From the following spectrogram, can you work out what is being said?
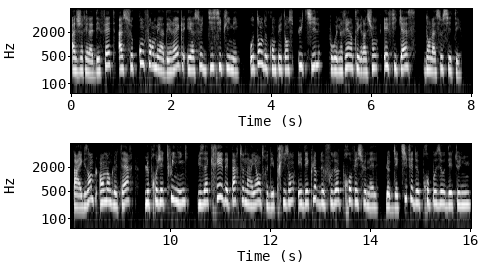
à gérer la défaite, à se conformer à des règles et à se discipliner. Autant de compétences utiles pour une réintégration efficace dans la société. Par exemple, en Angleterre, le projet Twinning vise à créer des partenariats entre des prisons et des clubs de football professionnels. L'objectif est de proposer aux détenus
